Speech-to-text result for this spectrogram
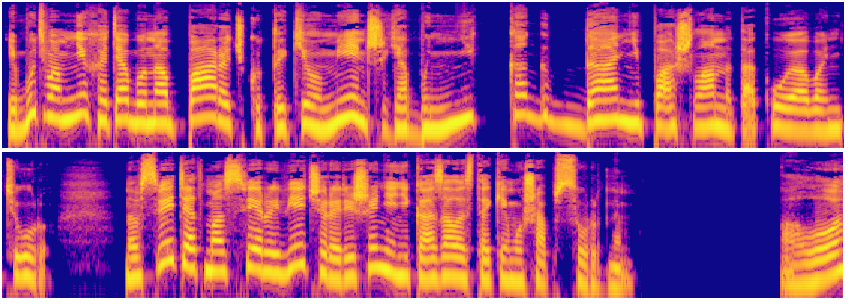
И будь во мне хотя бы на парочку текил меньше, я бы никогда не пошла на такую авантюру. Но в свете атмосферы вечера решение не казалось таким уж абсурдным. «Алло?»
